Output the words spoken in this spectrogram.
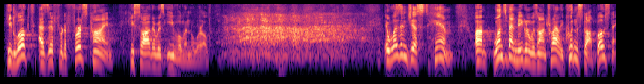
he looked as if for the first time he saw there was evil in the world. it wasn't just him. Um, once Van Meegeren was on trial, he couldn't stop boasting.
